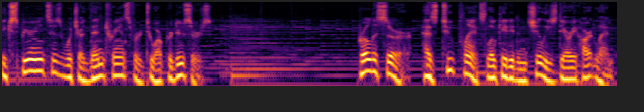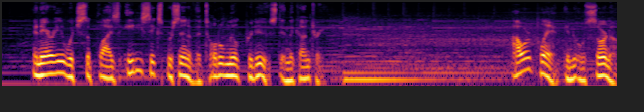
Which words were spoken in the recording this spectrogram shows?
Experiences which are then transferred to our producers Prolesur has two plants located in Chile's dairy heartland, an area which supplies 86% of the total milk produced in the country. Our plant in Osorno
